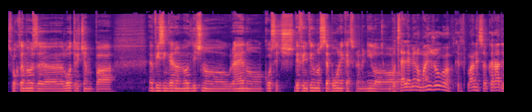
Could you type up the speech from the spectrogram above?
sploh to je imel z Lotričem. Pa, Vizinger je odlično urejeno, Kosič, definitivno se bo nekaj spremenilo. Bo cel je imelo manj žogo, ker lani so kar radi.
